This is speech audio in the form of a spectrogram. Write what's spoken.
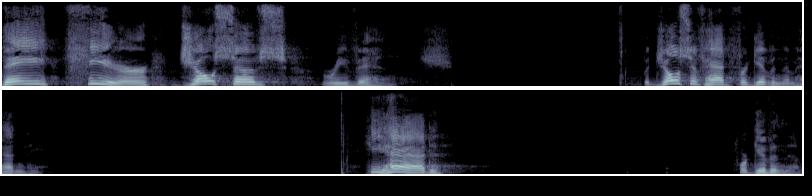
they fear Joseph's revenge. But Joseph had forgiven them, hadn't he? He had forgiven them.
